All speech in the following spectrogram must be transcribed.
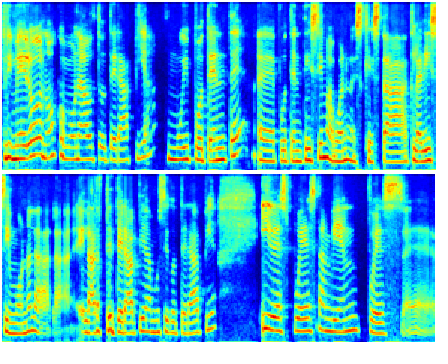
primero, ¿no? Como una autoterapia muy potente, eh, potentísima, bueno, es que está clarísimo, ¿no? el arte terapia, la musicoterapia. Y después también, pues, eh,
